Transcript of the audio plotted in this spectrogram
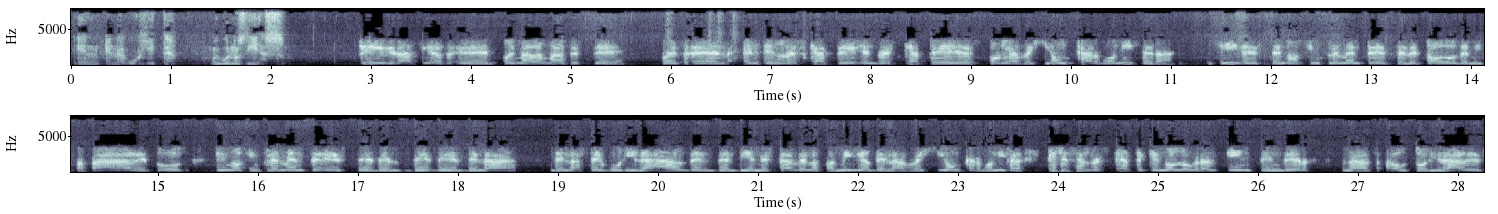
en, en Agujita. Muy buenos días. Sí, gracias. Eh, pues nada más, este, pues el, rescate, el rescate es por la región carbonífera, sí, este, no simplemente este de todos, de mi papá, de todos, sino simplemente este de, de, de, la de la seguridad, del, del bienestar de las familias, de la región carbonífera. Ese es el rescate que no logran entender las autoridades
